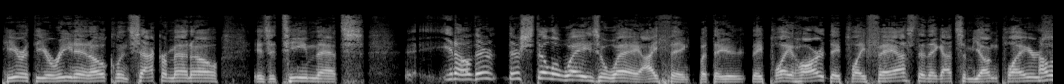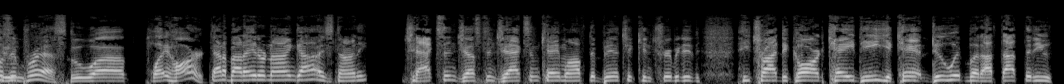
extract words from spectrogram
here at the arena in Oakland. Sacramento is a team that's you know they're they're still a ways away, I think, but they they play hard, they play fast, and they got some young players. I was who, impressed. Who uh, play hard? Got about eight or nine guys, Donnie. Jackson, Justin Jackson came off the bench and contributed. He tried to guard KD. You can't do it, but I thought that he,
